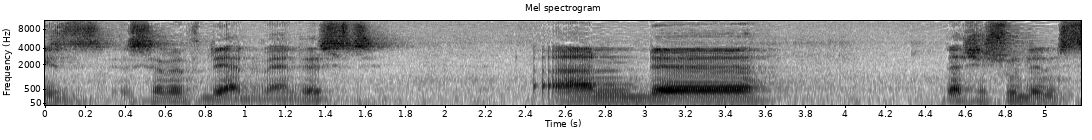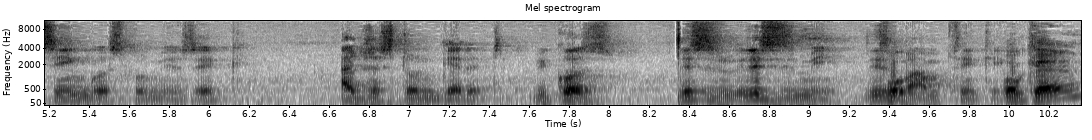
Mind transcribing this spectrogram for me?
is Seventh day Adventist, and uh, that she shouldn't sing gospel music, I just don't get it. Because this is, this is me, this is what I'm thinking. Okay.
